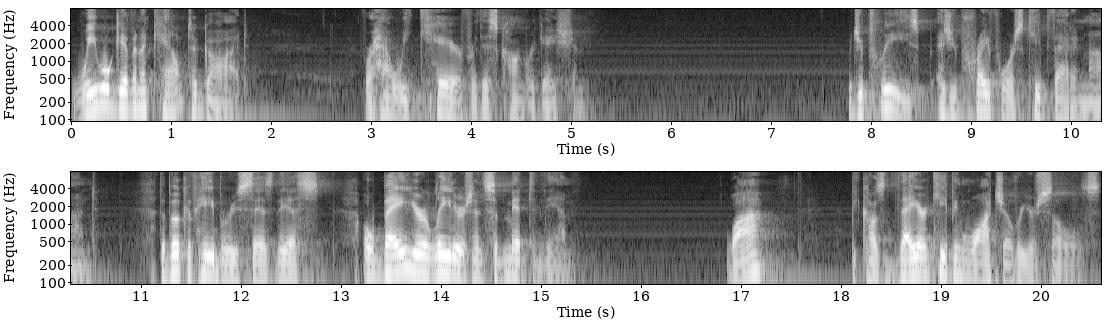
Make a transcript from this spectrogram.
We will give an account to God for how we care for this congregation. Would you please, as you pray for us, keep that in mind? The book of Hebrews says this Obey your leaders and submit to them. Why? Because they are keeping watch over your souls.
